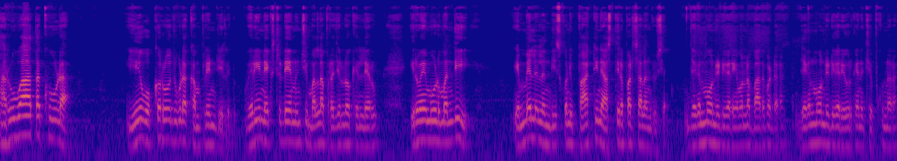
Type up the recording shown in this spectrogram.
తరువాత కూడా ఏ ఒక్క రోజు కూడా కంప్లైంట్ చేయలేదు. వెరీ నెక్స్ట్ డే నుంచి మళ్ళీ ప్రజల్లోకి వెళ్ళారు. ఇరవై మూడు మంది ఎమ్మెల్యేలను తీసుకొని పార్టీని అస్థిరపరచాలని చూశారు జగన్మోహన్ రెడ్డి గారు ఏమన్నా బాధపడ్డారా? జగన్మోహన్ రెడ్డి గారు ఎవరికైనా చెప్పుకున్నారా?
